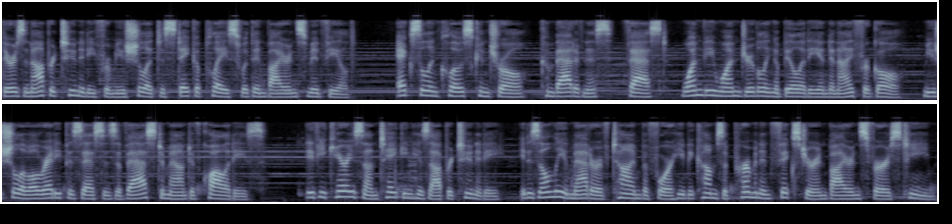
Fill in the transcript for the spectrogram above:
there is an opportunity for Musiala to stake a place within Bayern's midfield. Excellent close control, combativeness, fast, 1v1 dribbling ability and an eye for goal, Musiala already possesses a vast amount of qualities. If he carries on taking his opportunity, it is only a matter of time before he becomes a permanent fixture in Bayern's first team.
